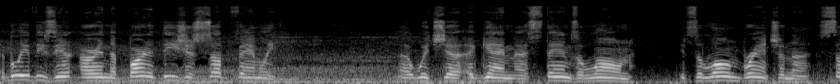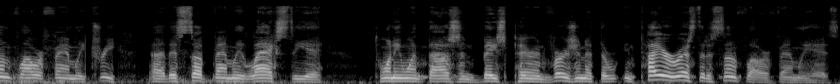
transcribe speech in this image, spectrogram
I believe these are in the Barnadesia subfamily, uh, which uh, again uh, stands alone. It's the lone branch on the sunflower family tree. Uh, this subfamily lacks the uh, 21,000 base pair inversion that the entire rest of the sunflower family has.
